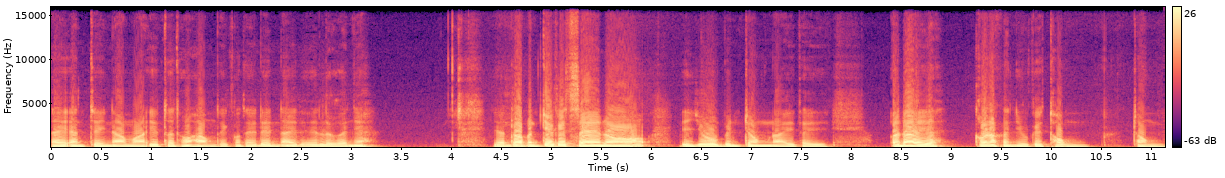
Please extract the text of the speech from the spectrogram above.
Đây anh chị nào mà yêu thích hoa hồng thì có thể đến đây để lựa nha giờ anh anh kéo cái xe đó đi vô bên trong này thì ở đây á có rất là nhiều cái thùng trồng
